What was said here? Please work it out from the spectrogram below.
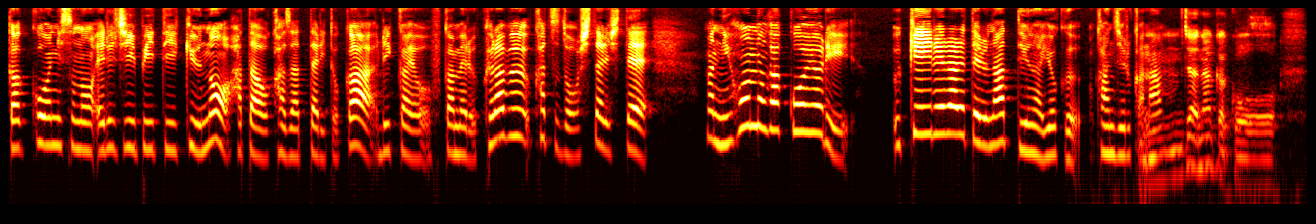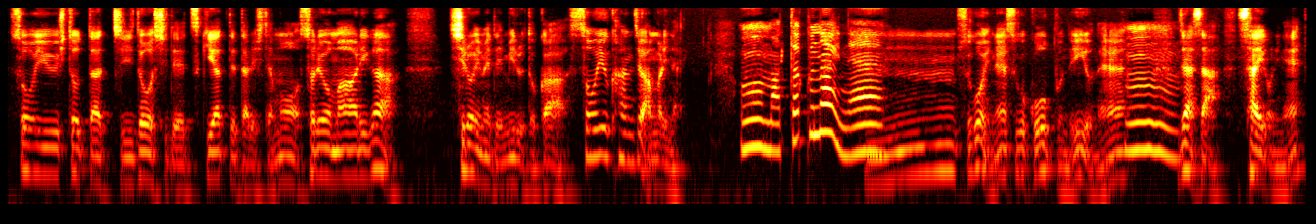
学校にその LGBTQ の旗を飾ったりとか理解を深めるクラブ活動をしたりして、まあ、日本の学校より受け入れられてるなっていうのはよく感じるかな。うんじゃあなんかこうそういう人たち同士で付き合ってたりしてもそれを周りが白い目で見るとかそういう感じはあんまりない。うん、全くないうね。ーんすごいね。すごくオープンでいいよね、うん、じゃあさ最後にね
